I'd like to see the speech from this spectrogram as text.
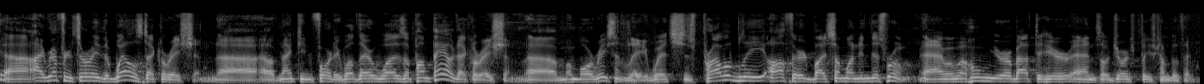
Uh, I referenced earlier the Welles Declaration uh, of 1940. Well, there was a Pompeo Declaration uh, more recently, which is probably authored by someone in this room, uh, whom you're about to hear. And so, George, please come to the table.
